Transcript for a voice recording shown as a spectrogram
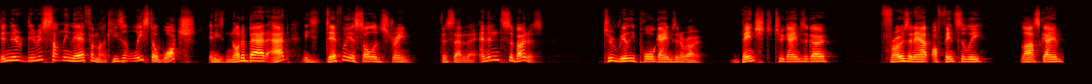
then there, there is something there for Monk. He's at least a watch, and he's not a bad ad, and he's definitely a solid stream for Saturday. And then Sabonis, two really poor games in a row. Benched two games ago, frozen out offensively last game.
